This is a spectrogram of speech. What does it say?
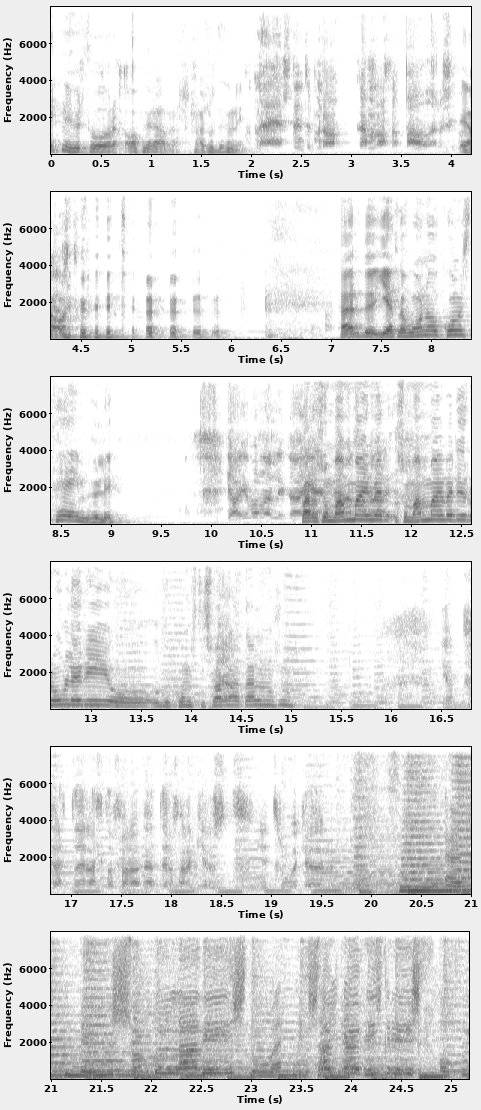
einni hur þú opnir aðrar, það er svolítið þannig Nei, stundum er gaman að opna báðar. sko. já, herðu, ég ætla að vona að þú komist heim, Hulli Já, ég vona líka. bara svo ég mamma að fara- verði, svo mamma verði rólegri og, og þú komist í Svarladalinn og svona Jú, þetta er alltaf að fara, þetta er að fara að gerast. Ég trú ekki að öðru. Þú ert minn sukuladís, þú ert minn sælgæðisgrís og þú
